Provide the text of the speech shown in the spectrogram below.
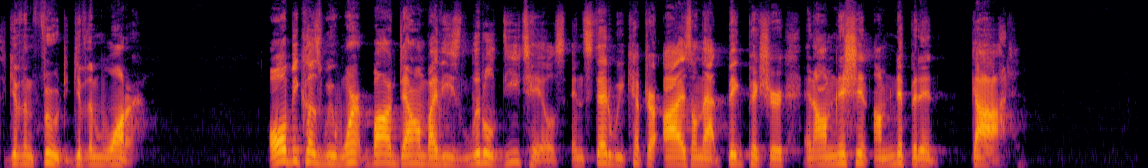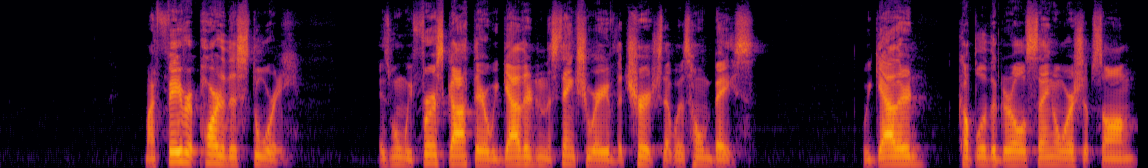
to give them food, to give them water. All because we weren't bogged down by these little details. Instead, we kept our eyes on that big picture an omniscient, omnipotent God. My favorite part of this story is when we first got there, we gathered in the sanctuary of the church that was home base. We gathered a couple of the girls sang a worship song,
